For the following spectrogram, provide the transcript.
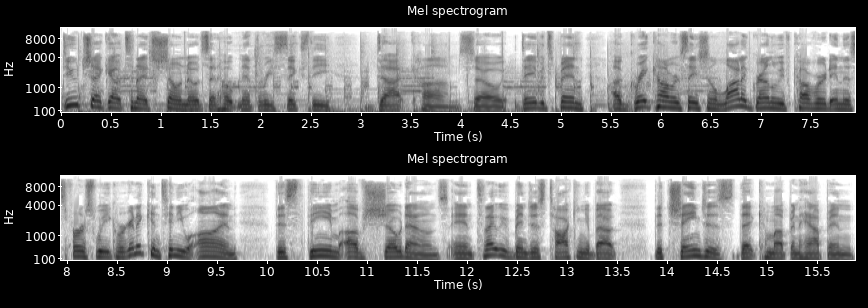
do check out tonight's show notes at HopeNet360.com. So, Dave, it's been a great conversation. A lot of ground that we've covered in this first week. We're going to continue on this theme of showdowns. And tonight we've been just talking about the changes that come up and happen.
